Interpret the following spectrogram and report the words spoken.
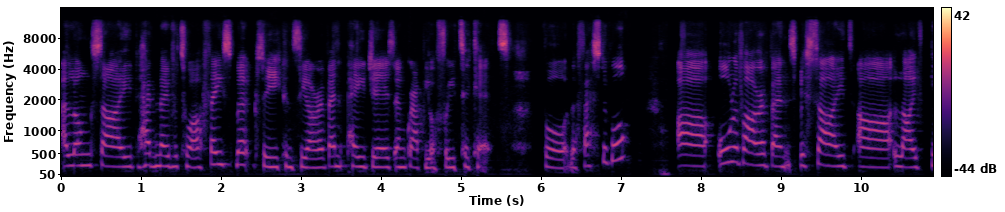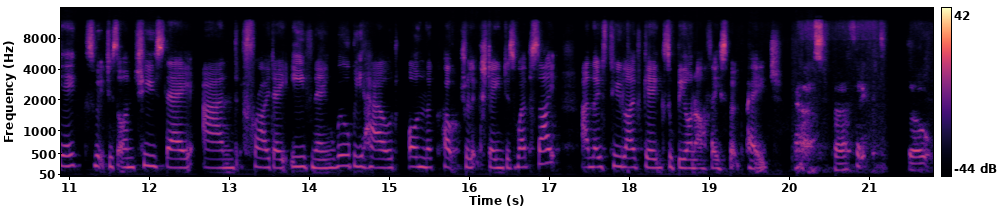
Alongside heading over to our Facebook so you can see our event pages and grab your free tickets for the festival are all of our events besides our live gigs, which is on Tuesday and Friday evening, will be held on the Cultural Exchanges website. And those two live gigs will be on our Facebook page. Yes, perfect. So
